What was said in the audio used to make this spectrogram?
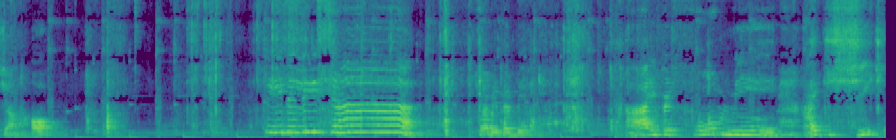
Chama, ó. Que delícia! Deixa eu abrir pra ver. Ai, perfume! Ai, que chique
